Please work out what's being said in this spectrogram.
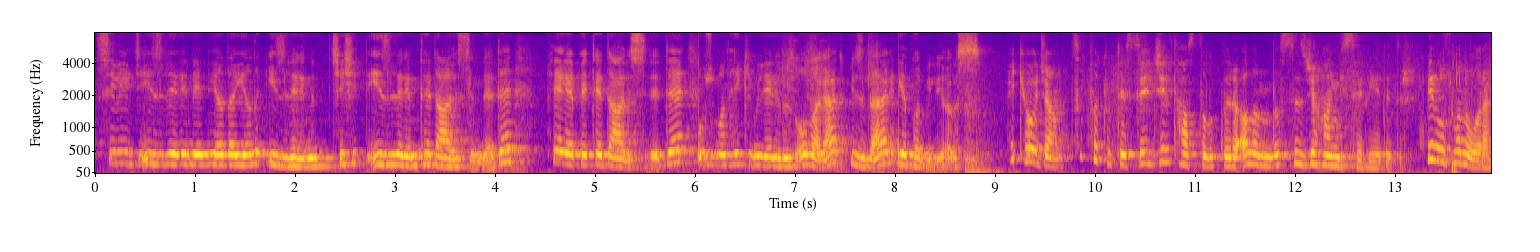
sivilce izlerinin ya da yanık izlerinin, çeşitli izlerin tedavisinde de PRP tedavisini de uzman hekimlerimiz olarak bizler yapabiliyoruz. Peki hocam, tıp fakültesi cilt hastalıkları alanında sizce hangi seviyededir? Bir uzman olarak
